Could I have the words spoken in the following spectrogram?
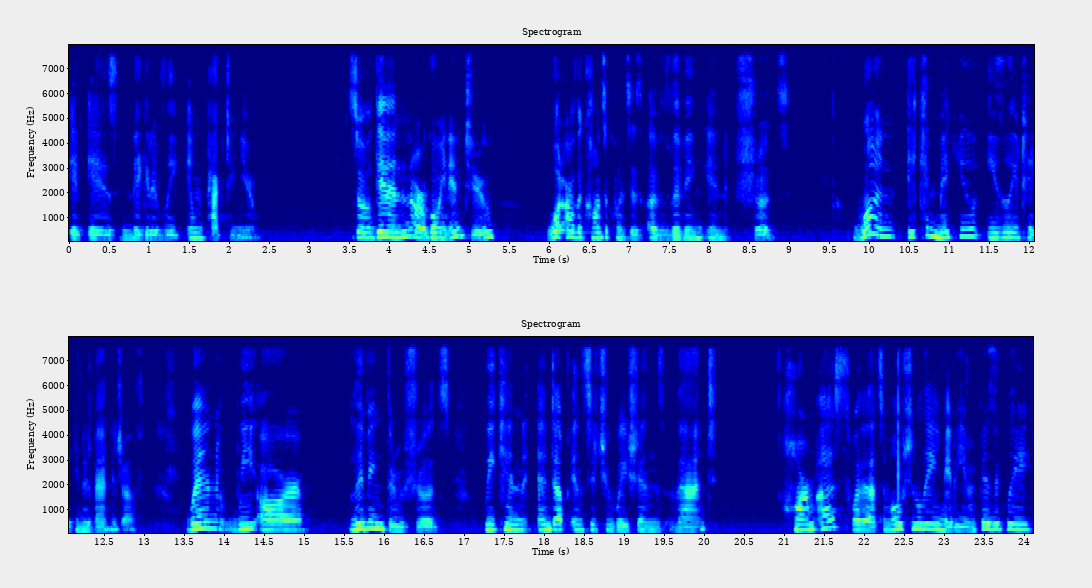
it is negatively impacting you. So again, or going into, what are the consequences of living in shoulds? One, it can make you easily taken advantage of. When we are living through shoulds, we can end up in situations that harm us, whether that's emotionally, maybe even physically.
